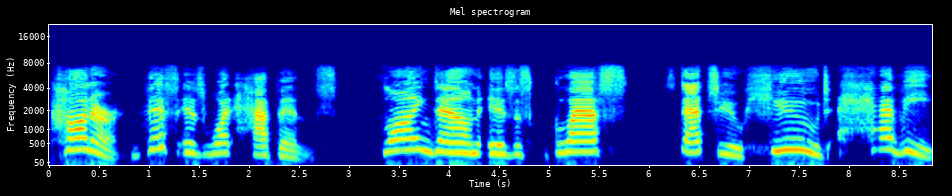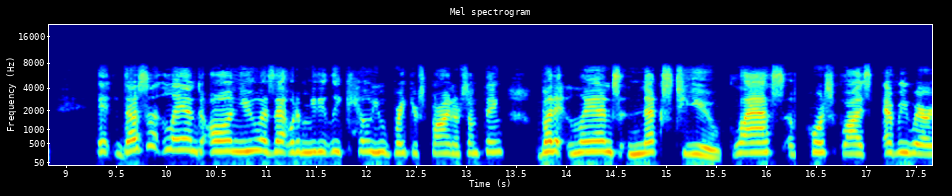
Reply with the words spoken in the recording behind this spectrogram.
Connor, this is what happens. Flying down is this glass statue, huge, heavy. It doesn't land on you, as that would immediately kill you, break your spine or something, but it lands next to you. Glass, of course, flies everywhere,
